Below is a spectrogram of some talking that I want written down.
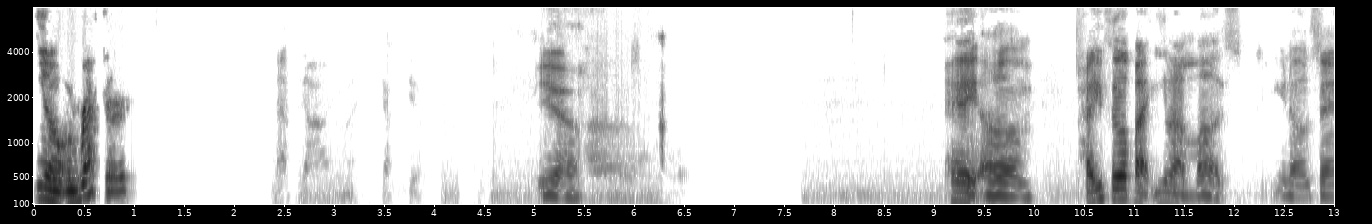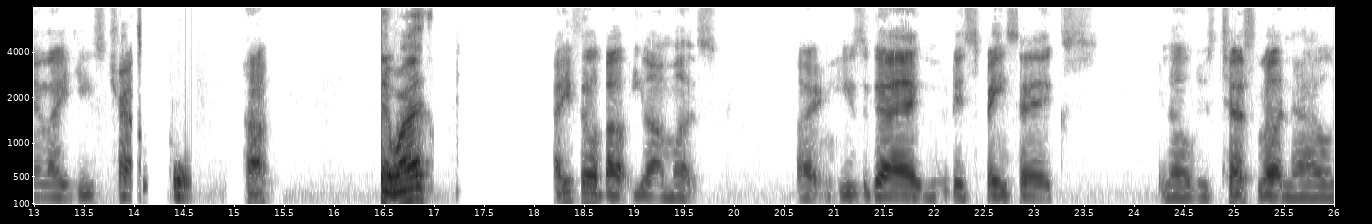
you know a record. Yeah. Hey, um, how you feel about Elon Musk? You know what I'm saying? Like he's trying Huh? Hey, what? How you feel about Elon Musk? Like he's the guy who did SpaceX, you know, he's Tesla now.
